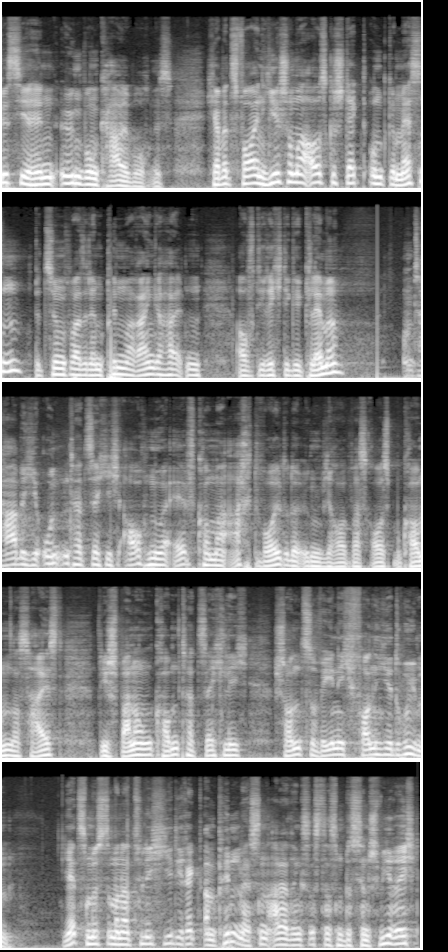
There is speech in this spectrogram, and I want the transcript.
bis hierhin irgendwo ein Kabelbruch ist. Ich habe jetzt vorhin hier schon mal ausgesteckt und gemessen, beziehungsweise den Pin mal reingehalten auf die richtige Klemme und habe hier unten tatsächlich auch nur 11,8 Volt oder irgendwie was rausbekommen. Das heißt, die Spannung kommt tatsächlich schon zu wenig von hier drüben. Jetzt müsste man natürlich hier direkt am Pin messen, allerdings ist das ein bisschen schwierig.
